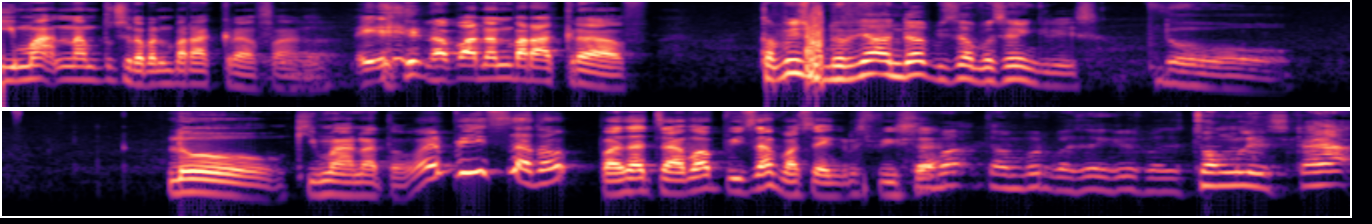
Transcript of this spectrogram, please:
6 7 8 paragrafan. Eh, 8 paragraf. Tapi sebenarnya Anda bisa bahasa Inggris. Duh. Loh, gimana tuh? Eh bisa tuh. Bahasa Jawa bisa, bahasa Inggris bisa. Coba campur bahasa Inggris bahasa Jonglish kayak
